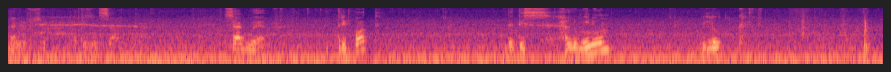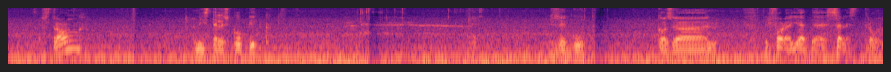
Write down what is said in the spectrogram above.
then you see what is inside. Inside we have tripod that is aluminium it look strong and is telescopic. Okay. this is good? Because uh, before I had the Celestron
